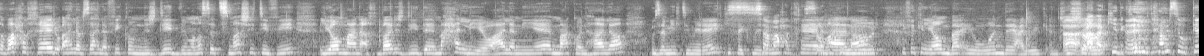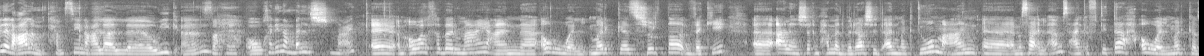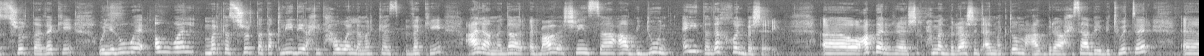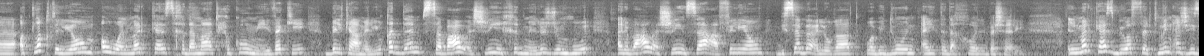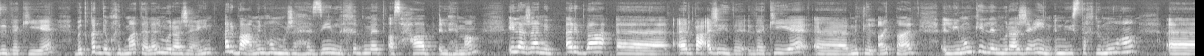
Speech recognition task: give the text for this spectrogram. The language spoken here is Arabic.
صباح الخير وأهلا وسهلا فيكم من جديد بمنصة سماشي تي في. اليوم معنا أخبار جديدة محلية وعالمية معكم هالة وزميلتي ميري كيفك ميري صباح الخير صباح هلا. النور. كيفك اليوم باقي one day على ال weekend آه لا أكيد كثير متحمسة وكل العالم متحمسين على ال weekend صحيح. وخلينا نبلش معك. إيه أول خبر معي عن أول مركز شرطة ذكي. آه، أعلن الشيخ محمد بن راشد آل مكتوم عن آه، مساء الأمس عن افتتاح أول مركز شرطة ذكي واللي هو أول مركز شرطة تقليدي رح يتحول لمركز ذكي على مدار 24 ساعة بدون أي تدخل بشري. آه وعبر الشيخ محمد بن راشد آل مكتوم عبر حسابي بتويتر آه أطلقت اليوم أول مركز خدمات حكومي ذكي بالكامل. يقدم 27 خدمة للجمهور 24 ساعة في اليوم بسبع لغات وبدون أي تدخل بشري. المركز بيوفر 8 أجهزة ذكية بتقدم خدماتها للمراجعين أربعة منهم مجهزين لخدمة أصحاب الهمم. إلى جانب أربع آه، أربع أجهزة ذكية آه، مثل الآيباد اللي ممكن للمراجعين إنه يستخدموها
